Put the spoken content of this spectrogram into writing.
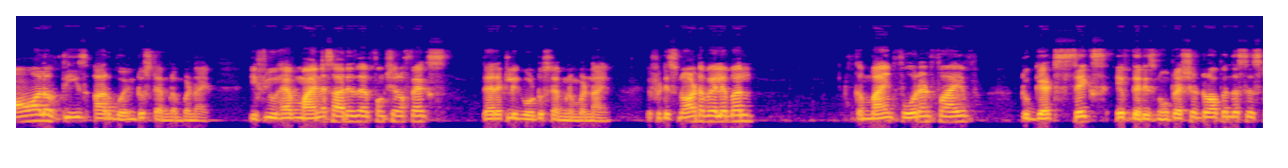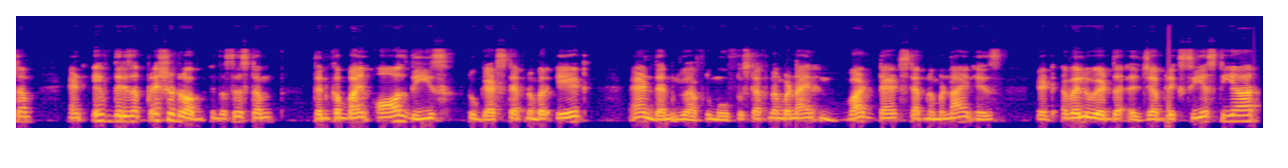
all of these are going to step number 9 if you have minus r as a function of x directly go to step number 9 if it is not available combine 4 and 5 to get 6 if there is no pressure drop in the system and if there is a pressure drop in the system then combine all these to get step number 8 and then you have to move to step number 9 and what that step number 9 is that evaluate the algebraic CSTR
